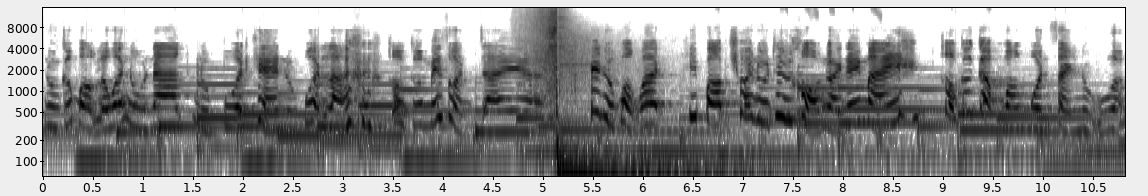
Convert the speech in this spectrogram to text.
หนูก็บอกแล้วว่าหนูหนัก หนูปวดแขนหนูปวดหลังเขาก็ไม่สนใจอะให้หนูบอกว่าพี่ป๊อปช่วยหนูถือของหน่อยได้ไหมเขาก็กลับมองบนใส่หนูอะ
